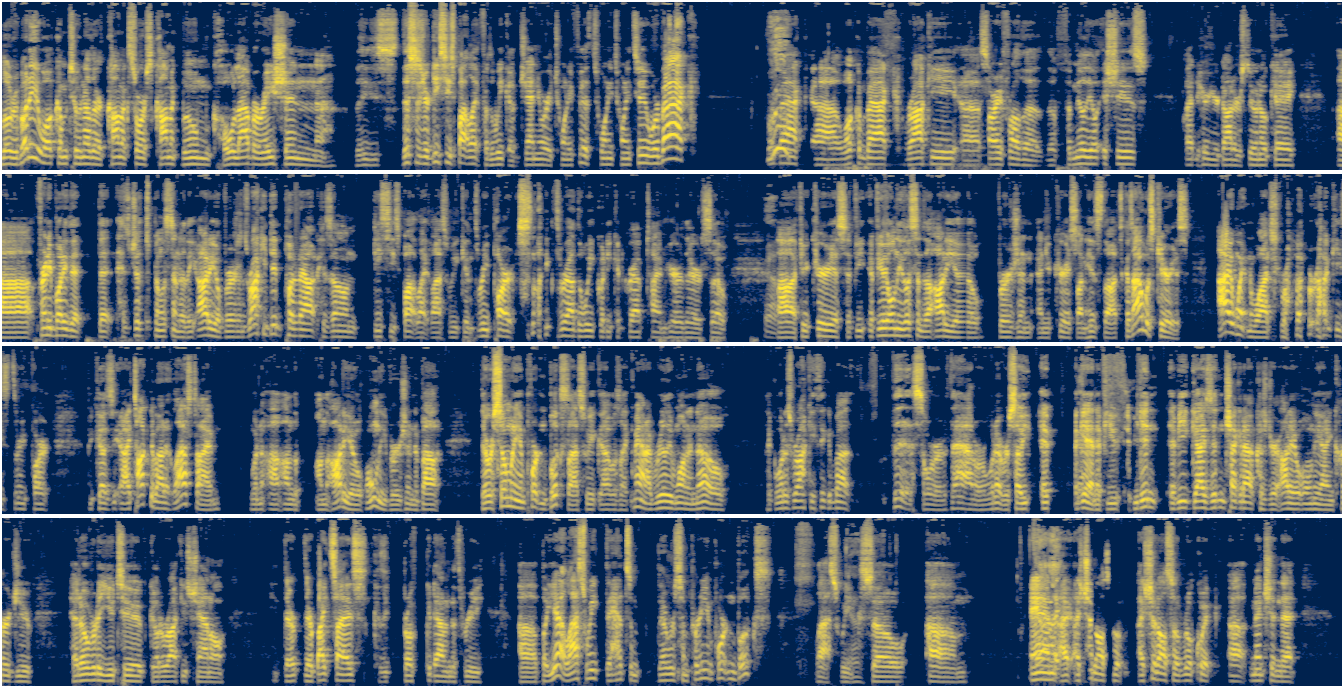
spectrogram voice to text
Hello, everybody. Welcome to another Comic Source Comic Boom collaboration. These, this is your DC Spotlight for the week of January 25th, 2022. We're back. We're Woo! back. Uh, welcome back, Rocky. Uh, sorry for all the, the familial issues. Glad to hear your daughter's doing okay. Uh, for anybody that, that has just been listening to the audio versions, Rocky did put out his own DC Spotlight last week in three parts, like throughout the week when he could grab time here or there. So Yeah. uh, if you're curious, if you if you only listen to the audio version and you're curious on his thoughts, because I was curious, I went and watched Rocky's three part because I talked about it last time when uh, on the on the audio only version about there were so many important books last week. I was like, man, I really want to know, like, what does Rocky think about this or that or whatever. So if, again, if you if you didn't if you guys didn't check it out because you're audio only, I encourage you head over to YouTube, go to Rocky's channel. They're they're bite size because he broke it down into three. Uh, but yeah, last week they had some. There were some pretty important books last week. Yeah. So um, and Yeah, I- I, I should also I should also real quick uh, mention that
